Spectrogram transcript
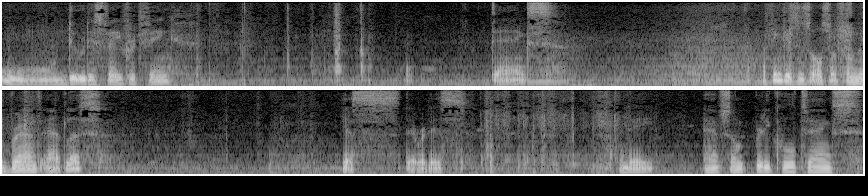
Ooh, dude, his favorite thing. Thanks. I think this is also from the brand Atlas. Yes, there it is. And they have some pretty cool tanks.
